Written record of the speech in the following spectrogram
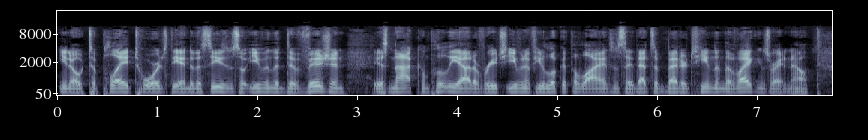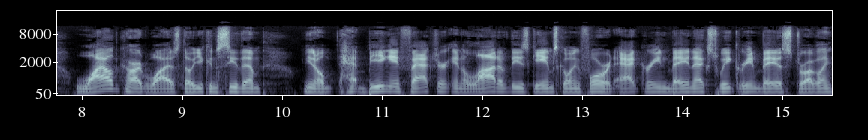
you know, to play towards the end of the season. So even the division is not completely out of reach, even if you look at the Lions and say that's a better team than the Vikings right now. Wild card wise, though, you can see them you know, ha- being a factor in a lot of these games going forward. At Green Bay next week, Green Bay is struggling.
